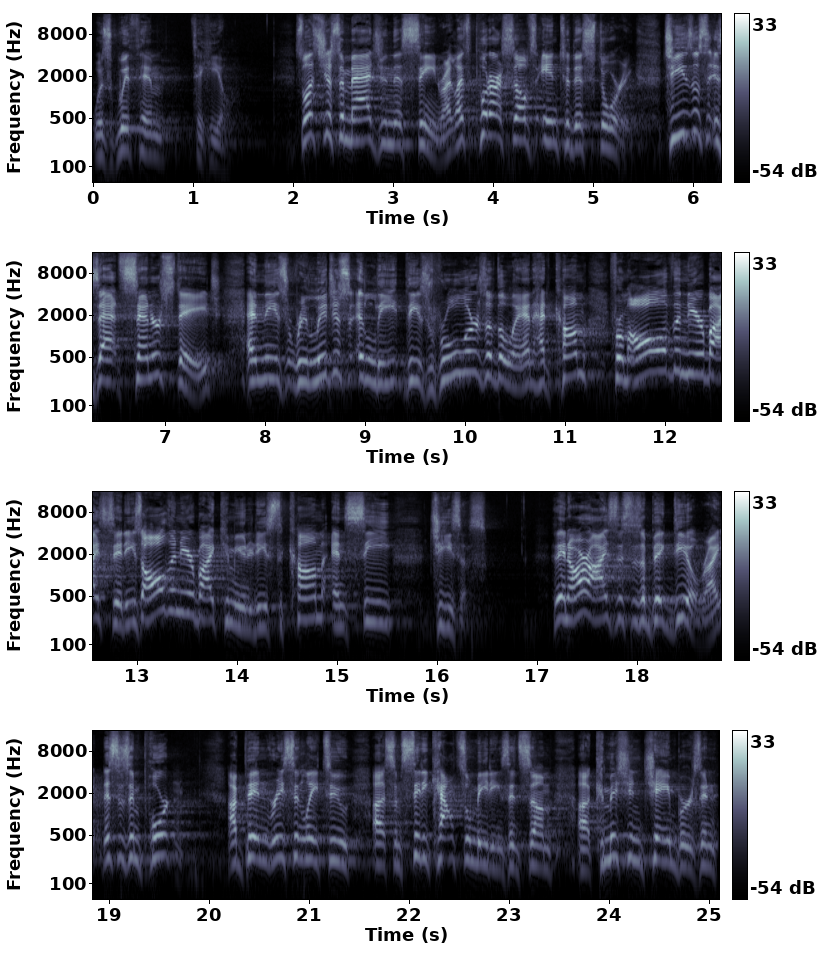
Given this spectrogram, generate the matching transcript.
was with him to heal. So let's just imagine this scene, right? Let's put ourselves into this story. Jesus is at center stage, and these religious elite, these rulers of the land, had come from all of the nearby cities, all the nearby communities to come and see Jesus. In our eyes, this is a big deal, right? This is important. I've been recently to uh, some city council meetings and some uh, commission chambers, and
